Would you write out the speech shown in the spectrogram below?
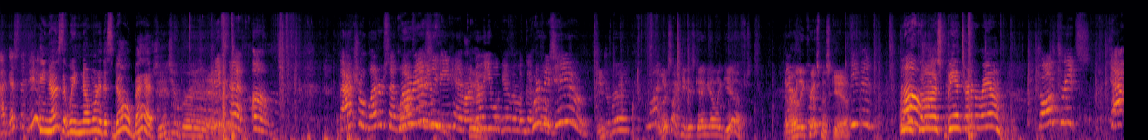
I guess they did. He knows that we no wanted this dog bad. Gingerbread. He said, um, the actual letter said, Where love is him and he? feed him. I know you will give him a good Where home. is here? Gingerbread? What? It looks like he just gave y'all a gift. An early Christmas gift. Even Oh my gosh, Ben, turn him around. dog treats, cat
